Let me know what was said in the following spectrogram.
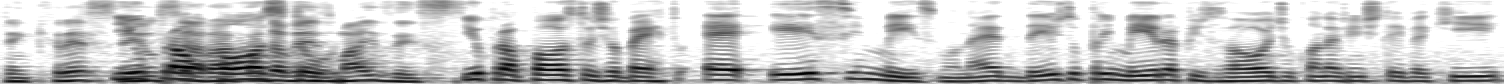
tem que crescer e o, o Ceará cada vez mais isso. E o propósito, Gilberto, é esse mesmo, né? Desde o primeiro episódio, quando a gente esteve aqui,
